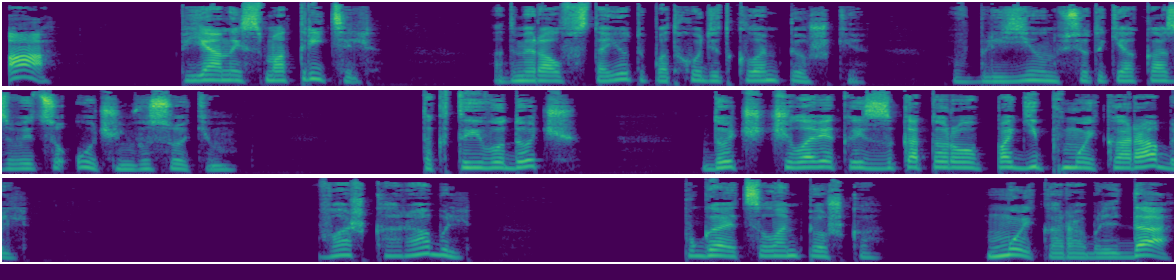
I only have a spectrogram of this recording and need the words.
«А! Пьяный смотритель!» Адмирал встает и подходит к лампёшке. Вблизи он все-таки оказывается очень высоким. «Так ты его дочь? Дочь человека, из-за которого погиб мой корабль?» «Ваш корабль?» — пугается лампёшка. Мой корабль, да!»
